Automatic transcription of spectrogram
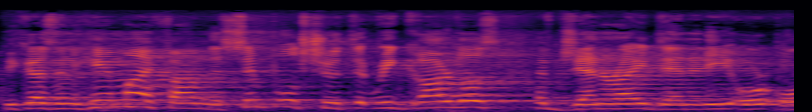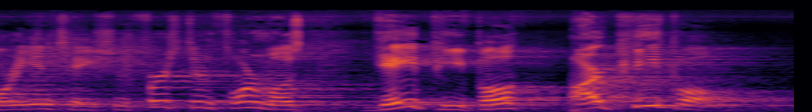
because in him I found the simple truth that regardless of gender identity or orientation, first and foremost, gay people are people,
